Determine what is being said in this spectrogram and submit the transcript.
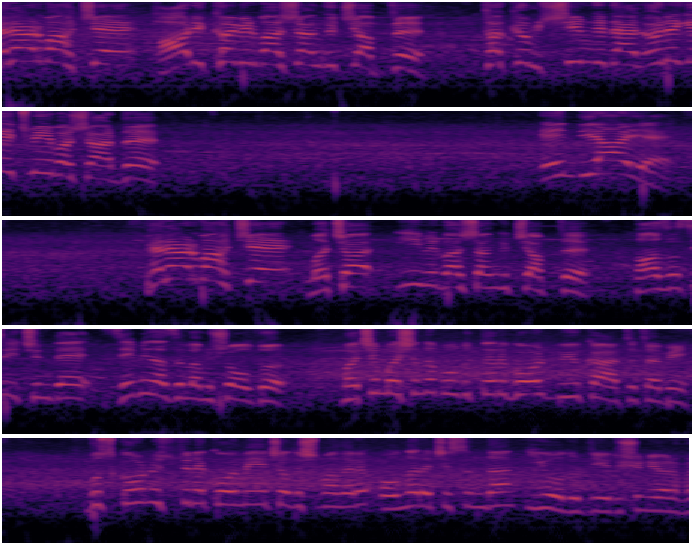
Fenerbahçe, harika bir başlangıç yaptı. Takım şimdiden öne geçmeyi başardı. Ndiaye. Fenerbahçe maça iyi bir başlangıç yaptı. Fazlası için de zemin hazırlamış oldu. Maçın başında buldukları gol büyük artı tabii. Bu skorun üstüne koymaya çalışmaları onlar açısından iyi olur diye düşünüyorum.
